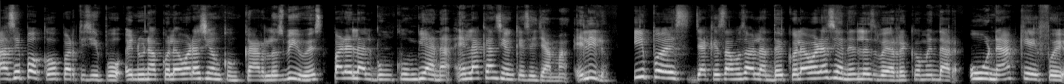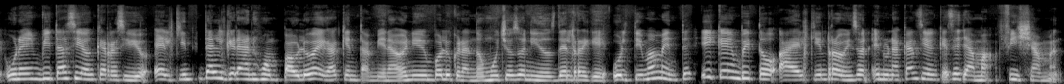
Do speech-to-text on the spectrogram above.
Hace poco participó en una colaboración con Carlos Vives para el álbum Cumbiana en la canción que se llama El Hilo. Y pues, ya que estamos hablando de colaboraciones, les voy a recomendar una que fue una invitación que recibió Elkin del gran Juan Pablo Vega, quien también ha venido involucrando muchos sonidos del reggae últimamente y que invitó a Elkin Robinson en una canción que se llama Fisherman.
